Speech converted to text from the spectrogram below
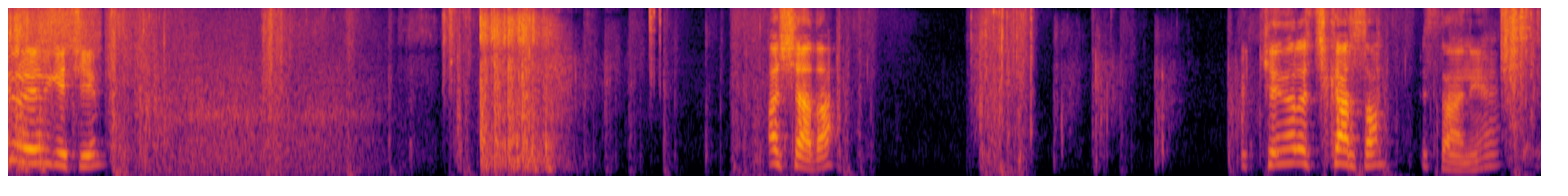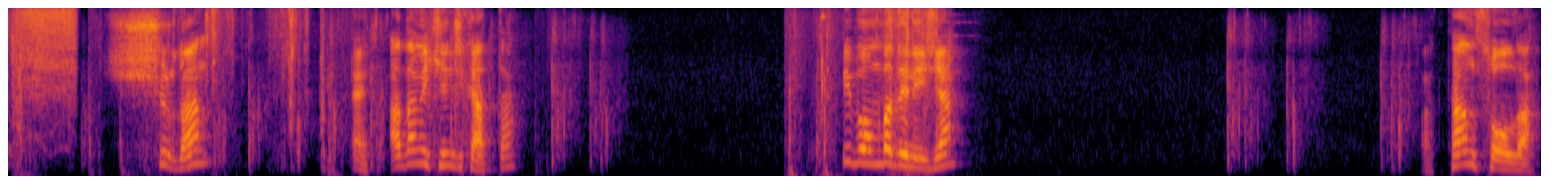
Şuraya bir geçeyim. Aşağıda. Kenara çıkarsam bir saniye. Şuradan. Evet adam ikinci katta. Bir bomba deneyeceğim. Bak tam solda.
